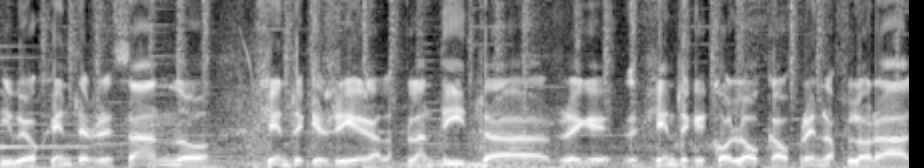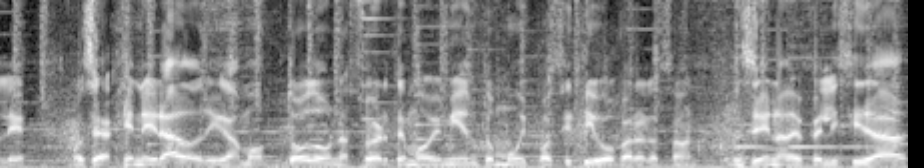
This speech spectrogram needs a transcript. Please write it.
y veo gente rezando, gente que riega las plantitas, gente que coloca ofrendas florales, o sea, generado, digamos, toda una suerte de movimiento muy positivo para la zona, llena de felicidad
